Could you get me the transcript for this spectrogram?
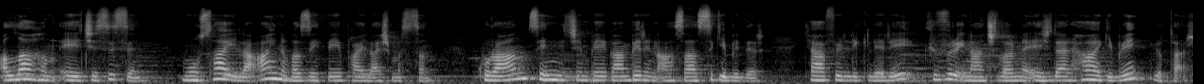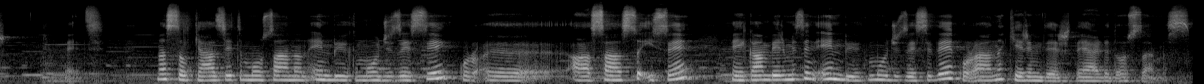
Allah'ın elçisisin. Musa ile aynı vazifeyi paylaşmışsın. Kur'an senin için peygamberin asası gibidir. Kafirlikleri, küfür inançlarını ejderha gibi yutar. Evet. Nasıl ki Hz. Musa'nın en büyük mucizesi, e, asası ise Peygamberimizin en büyük mucizesi de Kur'an-ı Kerim'dir değerli dostlarımız.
